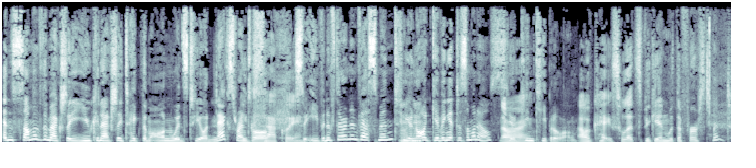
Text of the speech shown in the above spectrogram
And some of them actually, you can actually take them onwards to your next rental. Exactly. Mm-hmm. So even if they're an investment, you're not giving it to someone else. All you right. can keep it along. Okay, so let's begin with the first hint.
